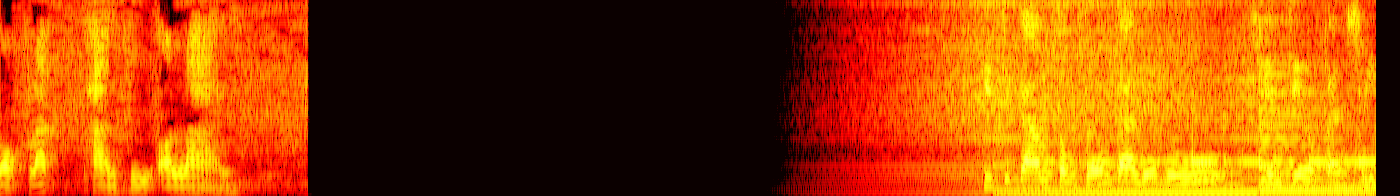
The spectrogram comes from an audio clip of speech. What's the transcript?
บอกรักผ่านสื่อออนไลน์กิจกรรมส่งเสริมการเรียนรู้เทียนเจลแฟนซี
